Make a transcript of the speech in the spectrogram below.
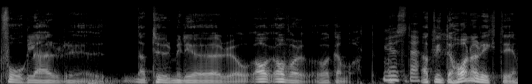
fåglar, eh, naturmiljöer och ja, vad, vad det kan vara. Att, att vi inte har någon riktig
